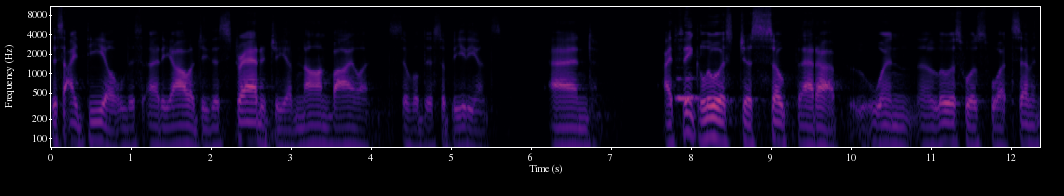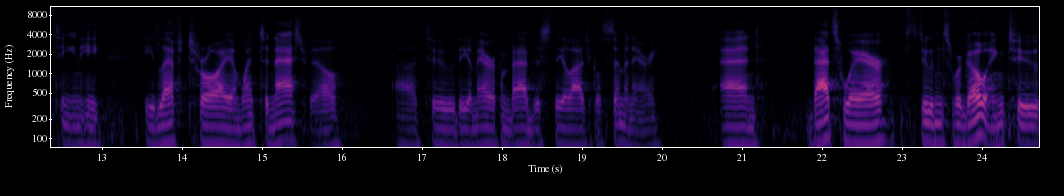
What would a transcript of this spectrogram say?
this ideal, this ideology, this strategy of nonviolent civil disobedience. And I think Lewis just soaked that up. When uh, Lewis was, what, 17, he, he left Troy and went to Nashville uh, to the American Baptist Theological Seminary. And that's where students were going to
